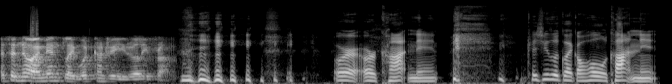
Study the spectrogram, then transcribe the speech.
I said, no, I meant like, what country are you really from? or or continent, because you look like a whole continent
